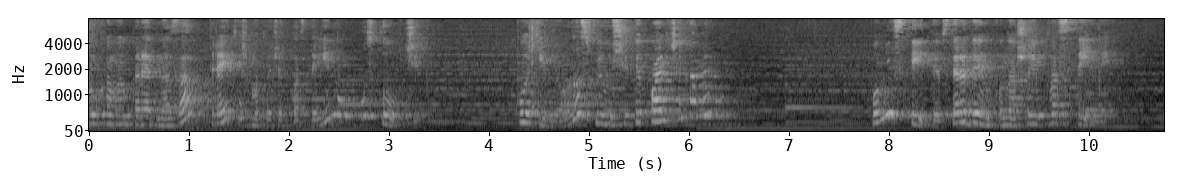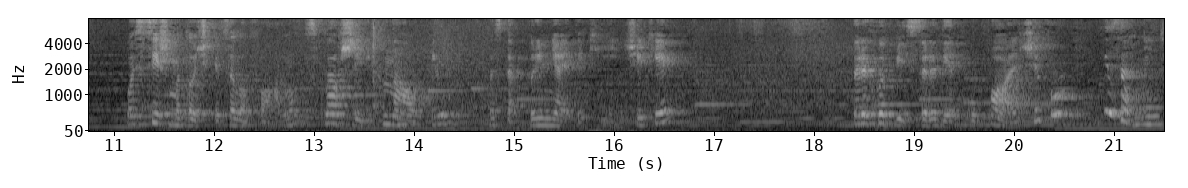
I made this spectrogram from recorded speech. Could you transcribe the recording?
рухами вперед-назад третій шматочок пластиліну у стовпчик. Потім його розплющити пальчиками, помістити в серединку нашої пластини ось ці шматочки целофану, склавши їх навпіл, ось так порівняйте кінчики, перехопіть серединку пальчиком і загніть.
